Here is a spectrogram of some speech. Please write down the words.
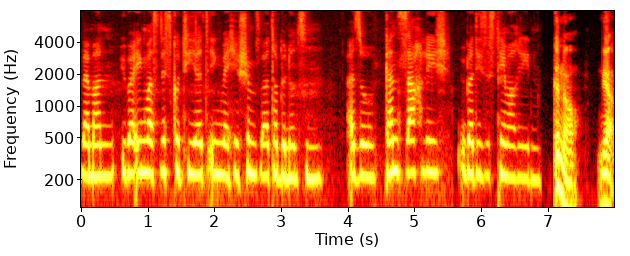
wenn man über irgendwas diskutiert, irgendwelche Schimpfwörter benutzen. Also ganz sachlich über dieses Thema reden. Genau, ja.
